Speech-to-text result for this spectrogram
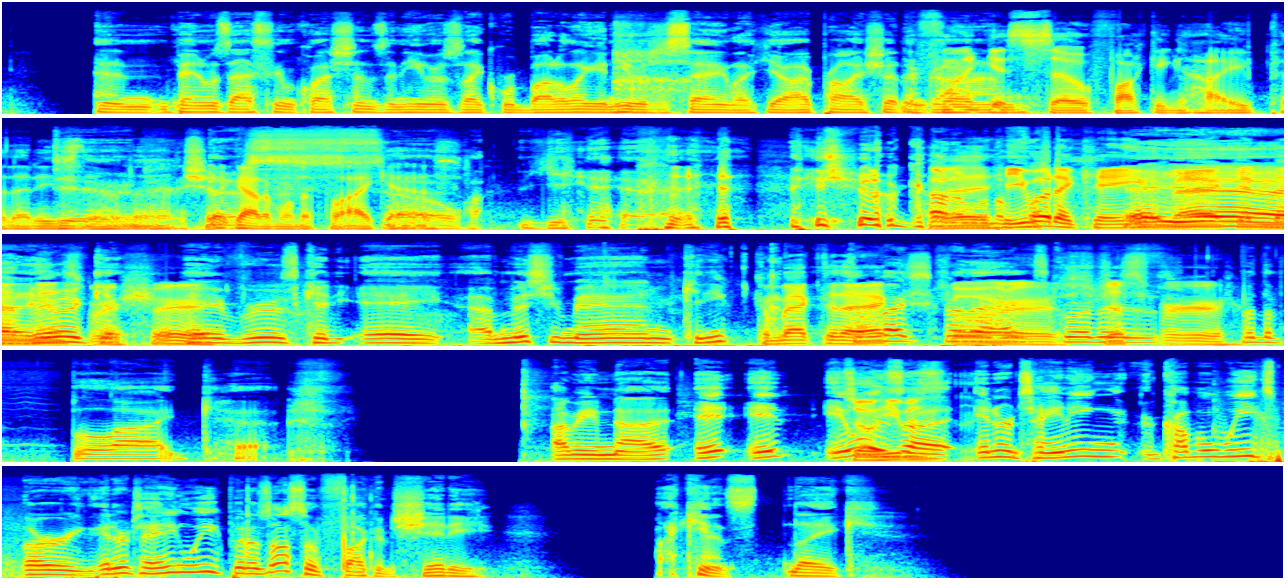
And Ben was asking him questions, and he was like rebuttaling, and he was just saying like, "Yo, I probably shouldn't have gone." is so fucking hype that he's doing Dude, that. Should have got him on the flycast. so- yeah, he should have got him. On the he would have came Hey, back yeah, and done this for ca- sure. Hey Bruce, can hey, I miss you, man. Can you come back to the come back X for the X quarters quarters. just for. for the fly cat? I mean, uh, it it it So was, was- uh, entertaining a couple weeks or entertaining week, but it was also fucking shitty. I can't like.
